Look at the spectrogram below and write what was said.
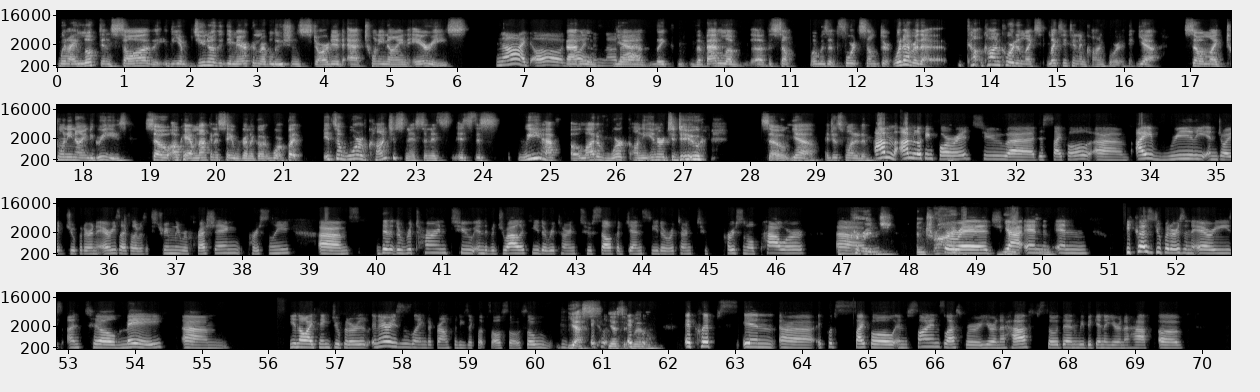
when I looked and saw the, the do you know that the American Revolution started at 29 Aries? No, I oh battle no, I didn't know yeah, that. like the Battle of uh, the Sum. What was it, Fort Sumter? Whatever that Con- Concord and Lex- Lexington and Concord, I think. Yeah. So I'm like 29 degrees. So okay, I'm not going to say we're going to go to war, but it's a war of consciousness, and it's it's this. We have a lot of work on the inner to do so yeah i just wanted to i'm i'm looking forward to uh this cycle. Um i really enjoyed jupiter and aries. I thought it was extremely refreshing personally. Um the the return to individuality the return to self-agency the return to personal power um, courage and drive courage yeah and and because jupiter is in aries until may um you know, I think Jupiter in Aries is laying the ground for these eclipses also. So yes, ecl- yes, it ecl- will. Eclipse in uh, eclipse cycle in the signs lasts for a year and a half. So then we begin a year and a half of,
